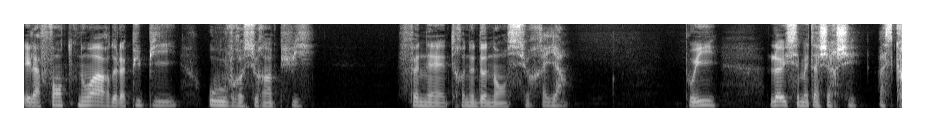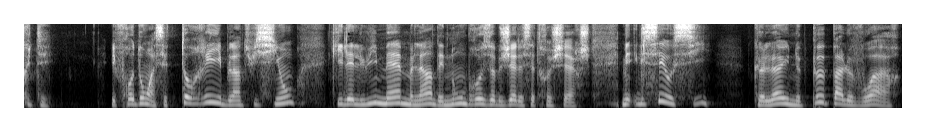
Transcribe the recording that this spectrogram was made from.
Et la fente noire de la pupille ouvre sur un puits fenêtre ne donnant sur rien. Puis, l'œil se met à chercher, à scruter. Et Frodon a cette horrible intuition qu'il est lui-même l'un des nombreux objets de cette recherche. Mais il sait aussi que l'œil ne peut pas le voir,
